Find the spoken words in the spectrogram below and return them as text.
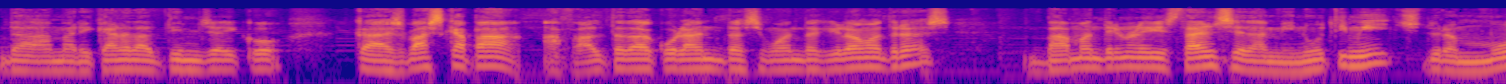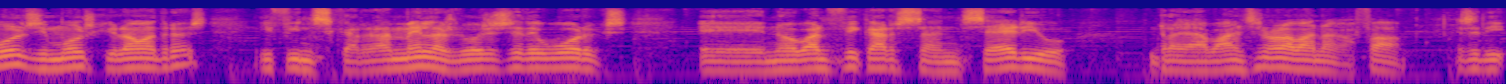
d'americana del Team Jayco, que es va escapar a falta de 40-50 quilòmetres, va mantenir una distància de minut i mig durant molts i molts quilòmetres i fins que realment les dues SD Works eh, no van ficar-se en sèrio rellevància no la van agafar. És a dir,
